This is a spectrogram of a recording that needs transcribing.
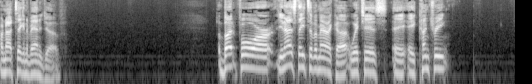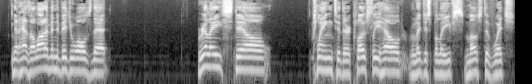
are not taken advantage of. But for the United States of America, which is a, a country that has a lot of individuals that really still cling to their closely held religious beliefs, most of which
